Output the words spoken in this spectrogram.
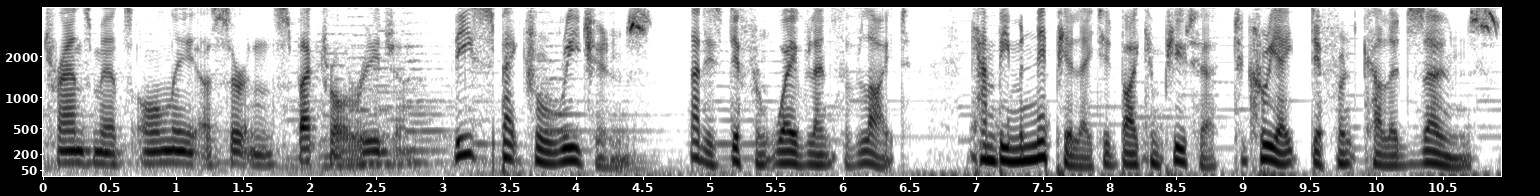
transmits only a certain spectral region. These spectral regions, that is, different wavelengths of light, can be manipulated by computer to create different coloured zones.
